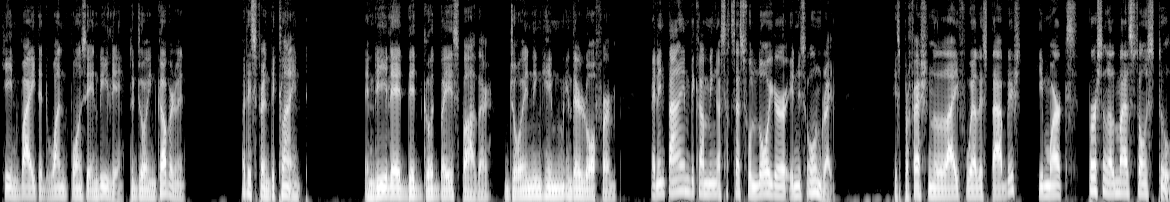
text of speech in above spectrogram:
He invited Juan Ponce Enrile to join government, but his friend declined. Enrile did good by his father, joining him in their law firm, and in time becoming a successful lawyer in his own right. His professional life well established, he marks personal milestones too.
